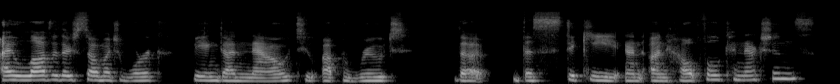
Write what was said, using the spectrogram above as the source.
I love that there's so much work being done now to uproot the the sticky and unhelpful connections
